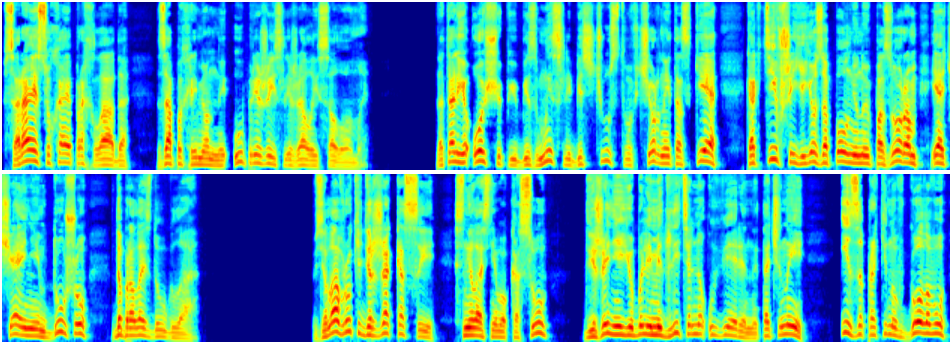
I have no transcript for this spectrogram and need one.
В сарае сухая прохлада, запах ременной упряжи и слежалой соломы. Наталья ощупью, без мысли, без чувства, в черной тоске, когтившей ее заполненную позором и отчаянием душу, добралась до угла. Взяла в руки держак косы, сняла с него косу, движения ее были медлительно уверены, точны, и, запрокинув голову,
